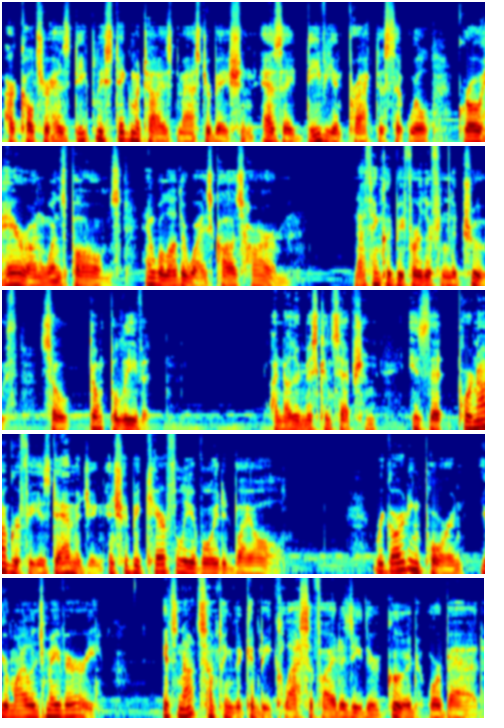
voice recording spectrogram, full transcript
our culture has deeply stigmatized masturbation as a deviant practice that will grow hair on one's palms and will otherwise cause harm. Nothing could be further from the truth, so don't believe it. Another misconception is that pornography is damaging and should be carefully avoided by all. Regarding porn, your mileage may vary. It's not something that can be classified as either good or bad.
